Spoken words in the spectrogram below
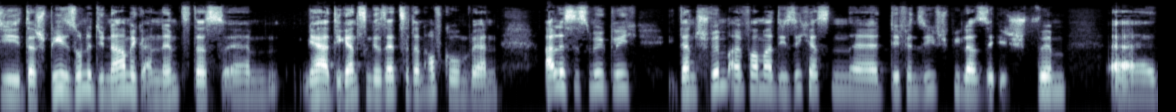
die, das Spiel so eine Dynamik annimmt, dass ähm, ja, die ganzen Gesetze dann aufgehoben werden. Alles ist möglich. Dann schwimmen einfach mal die sichersten äh, Defensivspieler schwimmen. Äh,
